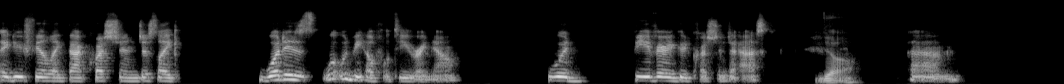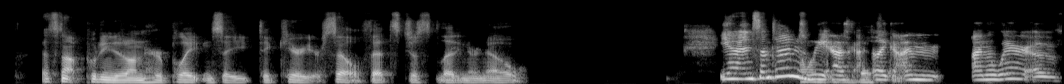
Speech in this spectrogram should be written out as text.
i do feel like that question just like what is what would be helpful to you right now would be a very good question to ask. Yeah, um that's not putting it on her plate and say, take care of yourself. That's just letting her know. yeah and sometimes we ask like i'm i'm aware of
